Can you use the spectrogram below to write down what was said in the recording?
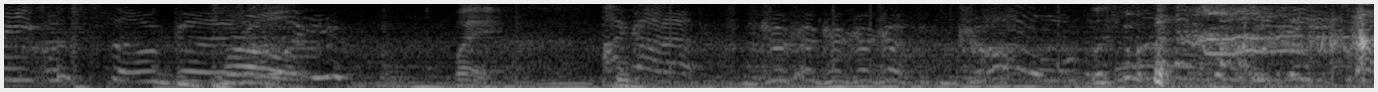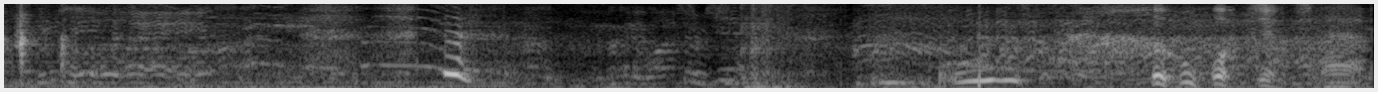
bait was so good. Bro. Wait. I gotta go, go, go, go, go, go. Watch your chin. What's your chat?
